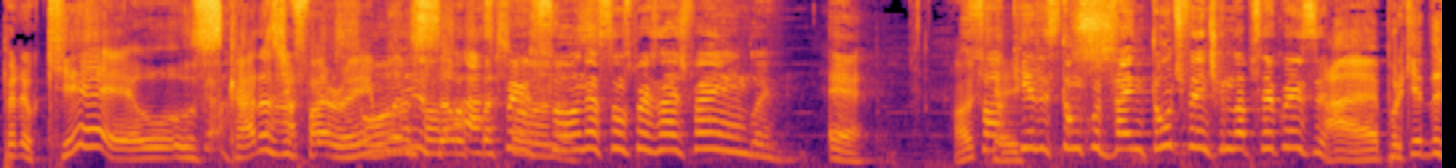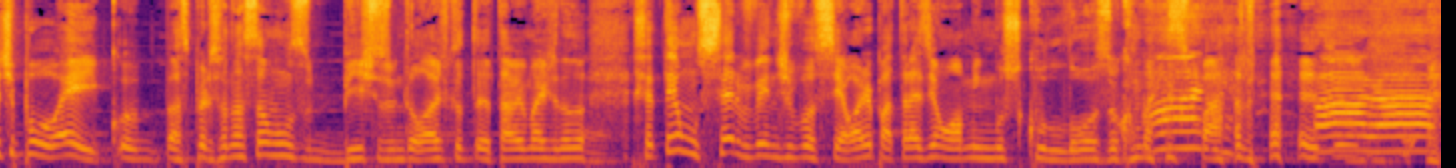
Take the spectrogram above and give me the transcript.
pera, o quê? Os caras de As Fire Emblem são... são- As personas. personas são os personagens de Fire Emblem. É. Só Ok. que eles estão com design tão diferente que não dá pra você reconhecer. Ah, é porque, tipo, ei, as personas são uns bichos mitológicos, eu tava imaginando. Você tem um ser vivendo de você, olha pra trás e é um homem musculoso com uma Ai, espada. Para!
